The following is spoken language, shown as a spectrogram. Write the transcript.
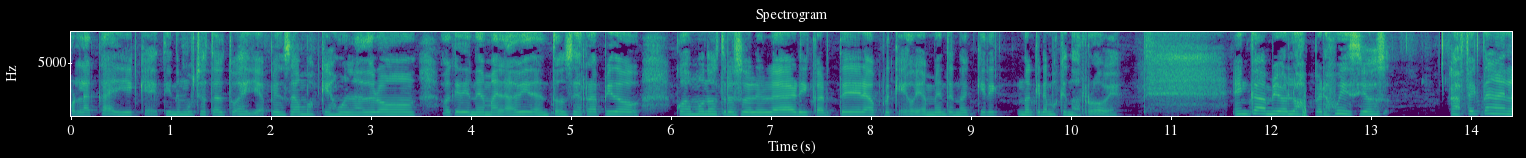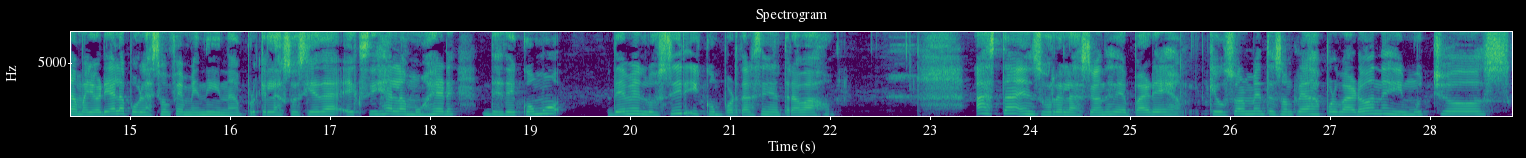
por la calle que tiene muchos tatuajes, ya pensamos que es un ladrón o que tiene mala vida. Entonces rápido cogemos nuestro celular y cartera porque obviamente no, quiere, no queremos que nos robe. En cambio, los perjuicios afectan a la mayoría de la población femenina porque la sociedad exige a la mujer desde cómo deben lucir y comportarse en el trabajo hasta en sus relaciones de pareja, que usualmente son creadas por varones y muchos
